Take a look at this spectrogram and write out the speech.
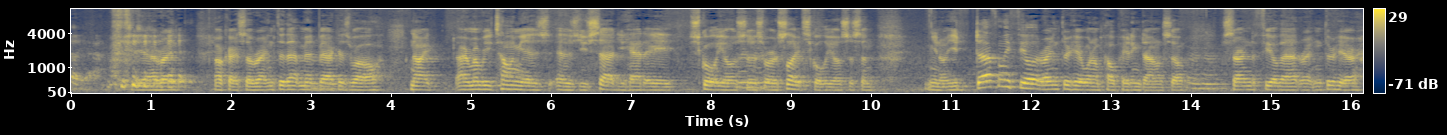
Oh yeah. Yeah, right. Okay, so right into that mid back mm-hmm. as well. Now, I, I remember you telling me, as, as you said, you had a scoliosis mm-hmm. or a slight scoliosis, and you know, you definitely feel it right in through here when I'm palpating down. So, mm-hmm. starting to feel that right in through here.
